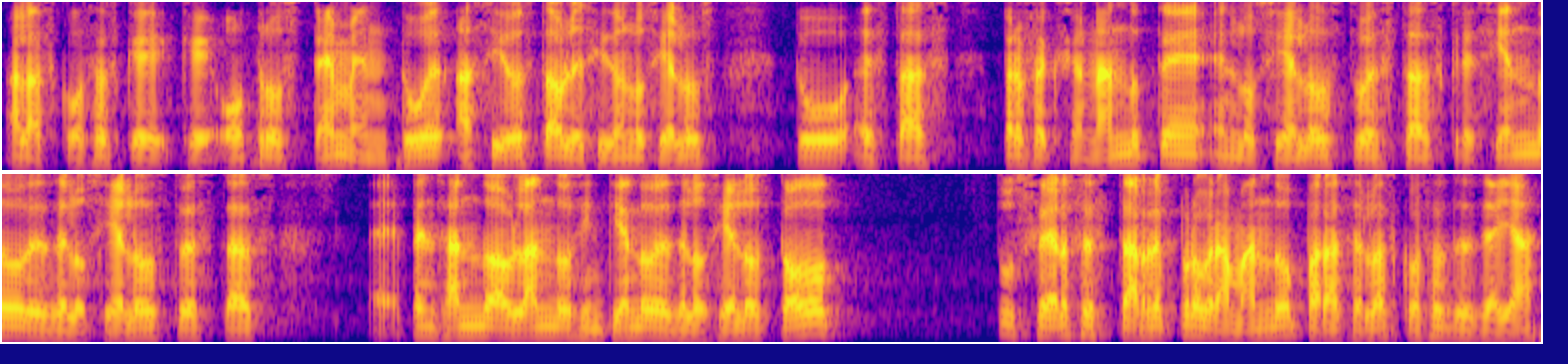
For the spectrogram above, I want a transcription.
a las cosas que, que otros temen. Tú has sido establecido en los cielos. Tú estás perfeccionándote en los cielos. Tú estás creciendo desde los cielos. Tú estás eh, pensando, hablando, sintiendo desde los cielos. Todo tu ser se está reprogramando para hacer las cosas desde allá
